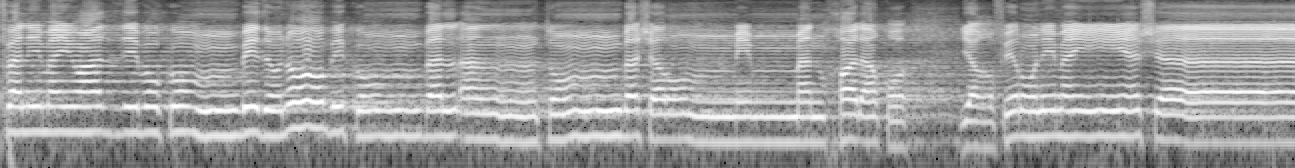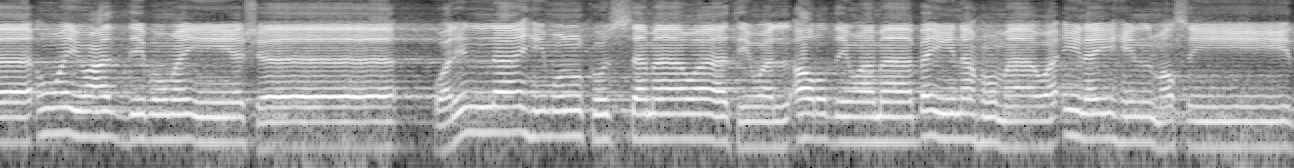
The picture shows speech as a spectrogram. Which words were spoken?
فلم يعذبكم بذنوبكم بل أنتم بشر ممن خلق يغفر لمن يشاء ويعذب من يشاء ولله ملك السماوات والأرض وما بينهما وإليه المصير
